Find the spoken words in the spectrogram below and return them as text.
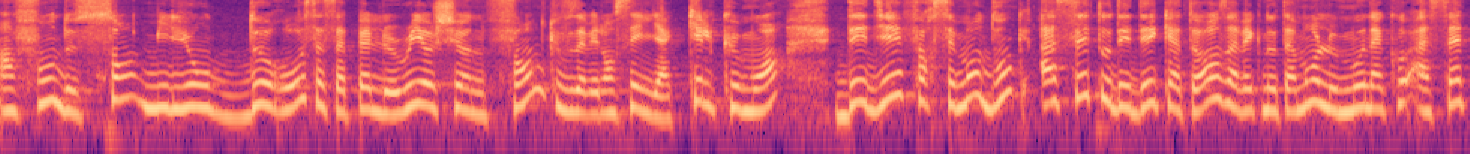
un fonds de 100 millions d'euros. Ça s'appelle le Reocean Fund que vous avez lancé il y a quelques mois, dédié forcément donc à cet ODD 14 avec notamment le Monaco Asset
